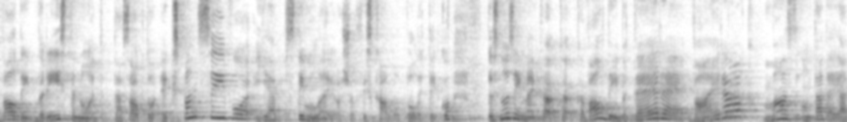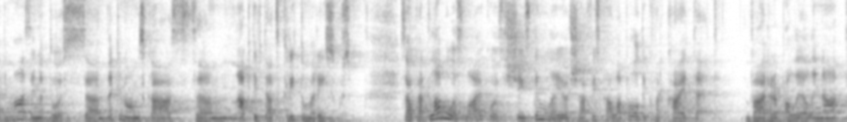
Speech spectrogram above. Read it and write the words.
valdība var īstenot tā saucamo ekspansīvo, jeb stimulējošo fiskālo politiku. Tas nozīmē, ka, ka, ka valdība tērē vairāk maz, un tādējādi mazina tos um, ekonomiskās um, aktivitātes krituma riskus. Savukārt, labos laikos šī stimulējošā fiskālā politika var kaitēt var palielināt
